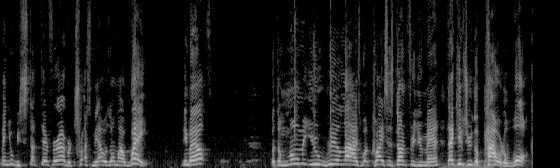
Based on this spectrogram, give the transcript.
man, you'll be stuck there forever. Trust me, I was on my way. Anybody else? But the moment you realize what Christ has done for you, man, that gives you the power to walk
